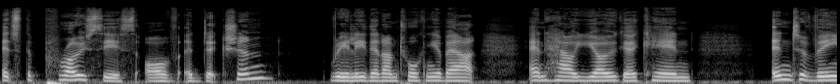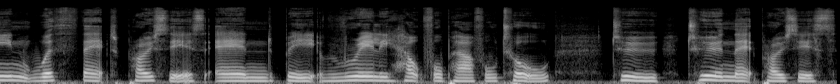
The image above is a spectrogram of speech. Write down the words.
It's the process of addiction really that I'm talking about and how yoga can intervene with that process and be a really helpful powerful tool to turn that process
